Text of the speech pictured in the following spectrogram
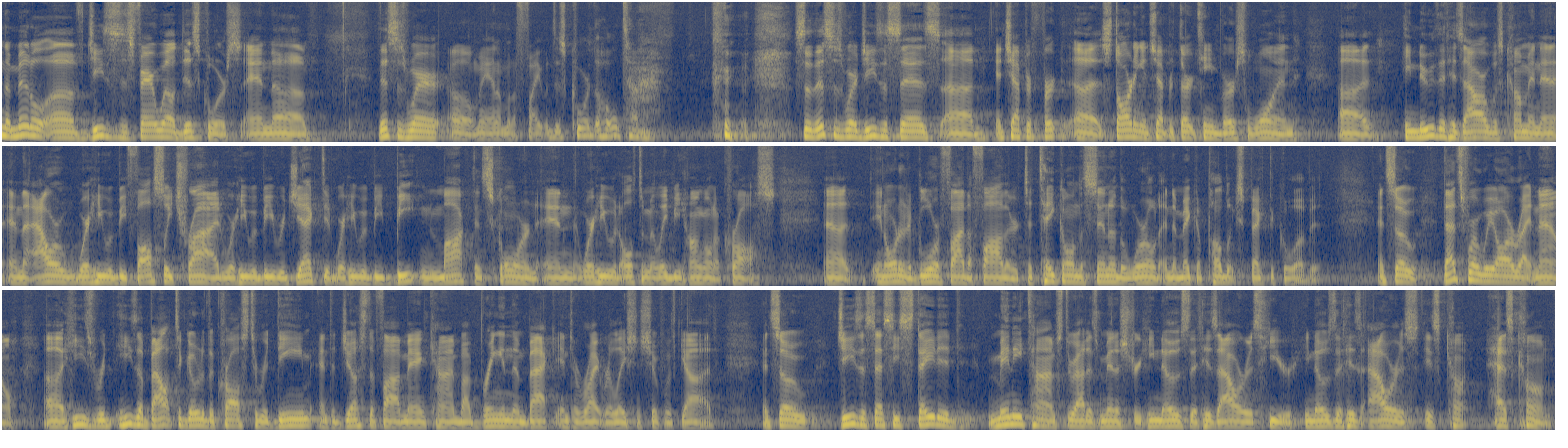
in the middle of Jesus' farewell discourse, and uh, this is where, oh man, I'm going to fight with this cord the whole time. so this is where Jesus says uh, in chapter, uh, starting in chapter 13, verse 1, uh, he knew that his hour was coming and, and the hour where he would be falsely tried, where he would be rejected, where he would be beaten, mocked, and scorned, and where he would ultimately be hung on a cross. Uh, in order to glorify the Father, to take on the sin of the world, and to make a public spectacle of it. And so that's where we are right now. Uh, he's, re- he's about to go to the cross to redeem and to justify mankind by bringing them back into right relationship with God. And so, Jesus, as he stated many times throughout his ministry, he knows that his hour is here. He knows that his hour is, is com- has come.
